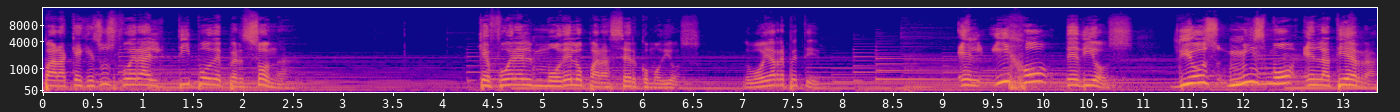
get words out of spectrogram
para que Jesús fuera el tipo de persona que fuera el modelo para ser como Dios. Lo voy a repetir. El Hijo de Dios, Dios mismo en la tierra,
